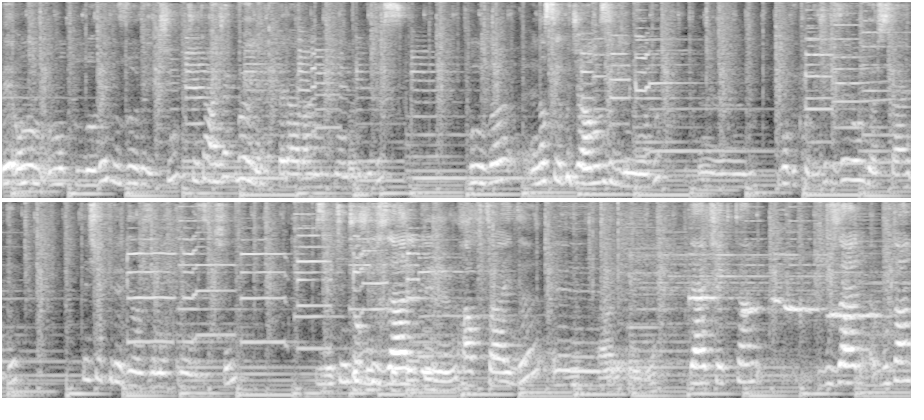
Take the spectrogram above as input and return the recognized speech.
ve onun mutluluğu ve huzuru için. Çünkü ancak böyle hep beraber mutlu olabiliriz. Bunu da nasıl yapacağımızı bilmiyorduk. E, Bu bir bize yol gösterdi. Teşekkür ediyoruz emekleriniz için. Bizim için çok güzel bir haftaydı. E, Harikaydı. Gerçekten güzel, buradan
